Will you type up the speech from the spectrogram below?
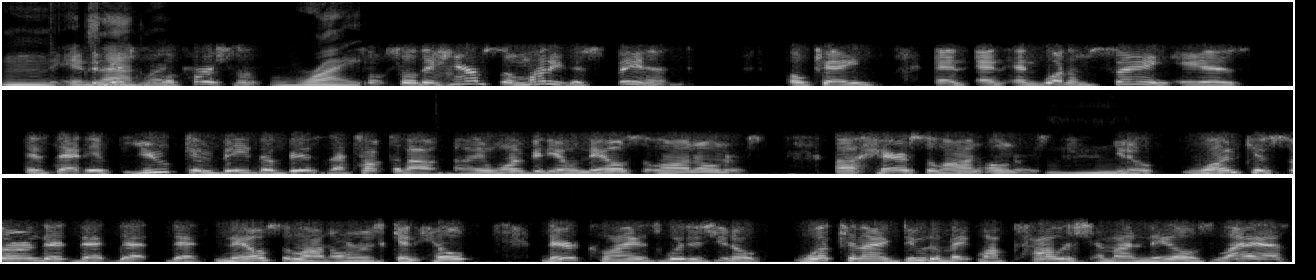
mm, exactly. or personally, right? So, so they have some money to spend. Okay, and and and what I'm saying is is that if you can be the business I talked about uh, in one video, nail salon owners, uh, hair salon owners. Mm-hmm. You know, one concern that, that that that nail salon owners can help their clients with is, you know, what can I do to make my polish and my nails last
